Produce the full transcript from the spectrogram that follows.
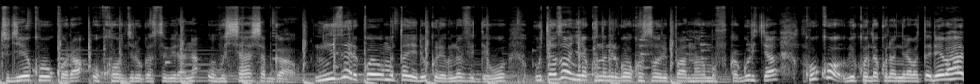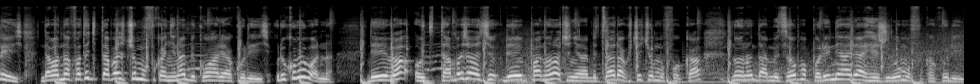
tugiye kuwukora ukongera ugasubirana ubushyashya bwawo nizere ko wowe umutayeri uri kureba ino videwo utazongera kunanirwa gukosora ipantaro umufuka gutya kuko bikunda kunanira abatari reba hariya ndabanza mfate igitambaro cy'umufuka nyirambikeho hariya kuriya uri kubibona? Reba igitambaro cyacu reba ipantaro yacu nyirambitse hariya ku gice cy'umufuka noneho ndambitseho popoline hariya hejuru y'umufuka kuriya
